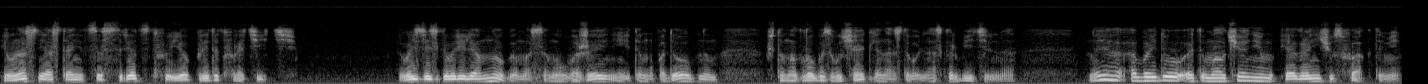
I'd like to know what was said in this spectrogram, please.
и у нас не останется средств ее предотвратить. Вы здесь говорили о многом, о самоуважении и тому подобном, что могло бы звучать для нас довольно оскорбительно. Но я обойду это молчанием и ограничусь фактами.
